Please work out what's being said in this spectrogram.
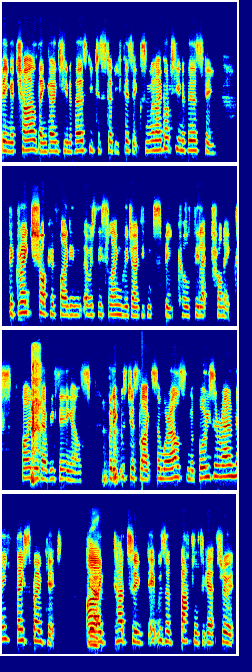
being a child, then going to university to study physics. And when I got to university, the great shock of finding there was this language I didn't speak called electronics, fine with everything else. But it was just like somewhere else. And the boys around me, they spoke it. Yeah. I had to, it was a battle to get through it.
